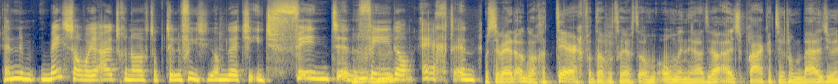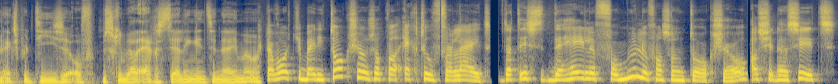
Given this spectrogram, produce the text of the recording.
En meestal word je uitgenodigd op televisie omdat je iets vindt en vind je dan echt. En... Maar ze werden ook wel getergd wat dat betreft om, om inderdaad wel uitspraken te doen buiten hun expertise of misschien wel ergens stelling in te nemen. Daar word je bij die talkshows ook wel echt toe verleid. Dat is de hele formule van zo'n talkshow. Als je daar zit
